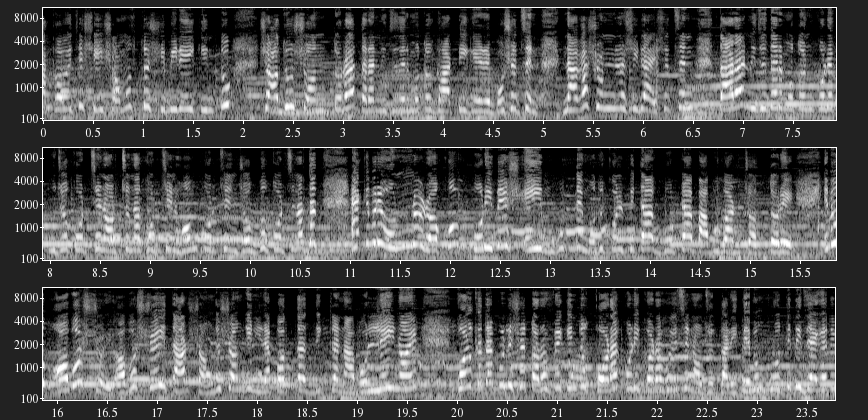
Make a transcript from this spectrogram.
রাখা হয়েছে, সেই সমস্ত শিবিরেই কিন্তু সাধু সন্তরা তারা নিজেদের মতো ঘাটি গেড়ে বসেছেন। নাগা সন্ন্যাসীরা এসেছেন তারা নিজেদের মতন করে পুজো করছেন অর্চনা করছেন হোম করছেন যজ্ঞ করছেন অর্থাৎ একেবারে অন্য রকম পরিবেশ এই মুহূর্তে মধুকল্পিতা গোটা বাবুঘাট চত্বরে। এবং অবশ্যই অবশ্যই তার সঙ্গে সঙ্গে নিরাপত্তার দিকটা না বললেই নয় কলকাতা পুলিশের তরফে কিন্তু কড়াকড়ি করা হয়েছে নজরদারিতে এবং প্রতিটি জায়গাতে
